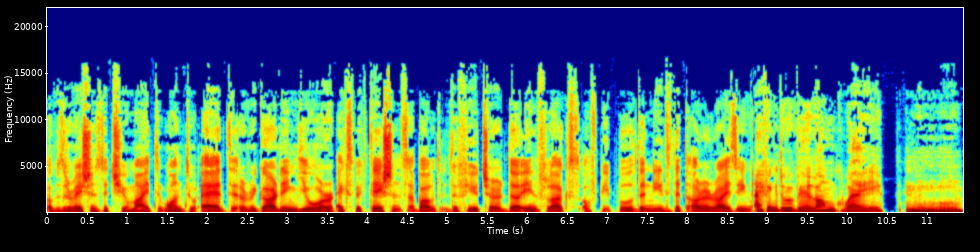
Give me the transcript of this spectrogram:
observations that you might want to add regarding your expectations about the future, the influx of people, the needs that are arising? I think it will be a long way. Mm.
